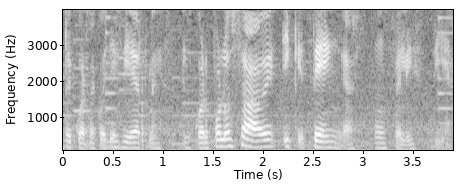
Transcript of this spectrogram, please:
Recuerda que hoy es viernes, el cuerpo lo sabe y que tengas un feliz día.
